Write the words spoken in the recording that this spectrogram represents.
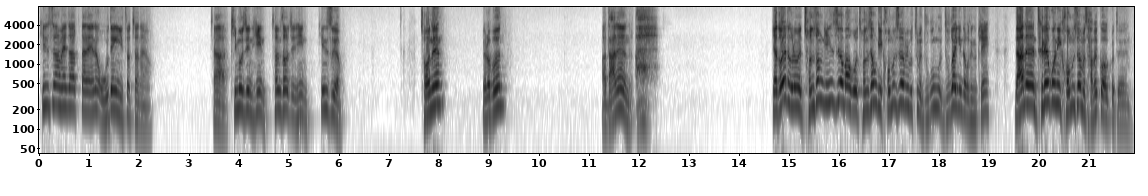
흰수염 해적단에는 오뎅이 있었잖아요. 자, 김우진 흰, 천서진 흰, 흰수염. 저는 여러분 아 나는 아 야, 너희들 그러면 전성기 흰수염하고 전성기 검은수염이 붙으면 누구, 누가 이긴다고 생각해? 나는 드래곤이 검은수염을 잡을 것 같거든.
